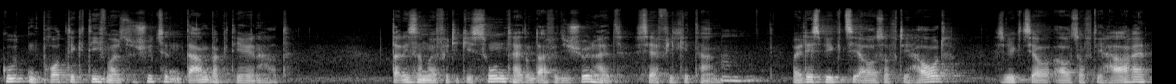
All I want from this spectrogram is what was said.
guten, protektiven, also schützenden Darmbakterien hat, dann ist einmal für die Gesundheit und auch für die Schönheit sehr viel getan. Mhm. Weil das wirkt sie aus auf die Haut, das wirkt sie aus auf die Haare,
